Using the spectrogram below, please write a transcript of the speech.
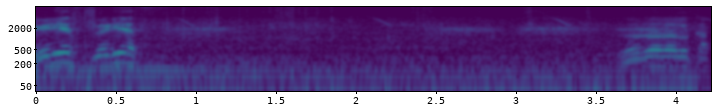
పీడిఎస్ పీడిఎస్ రూరల్ క-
